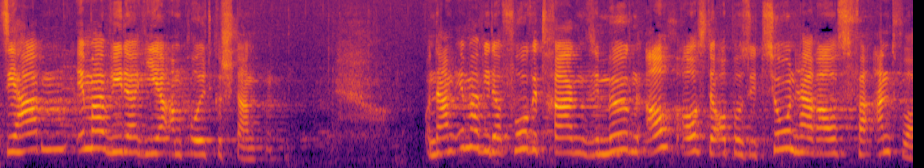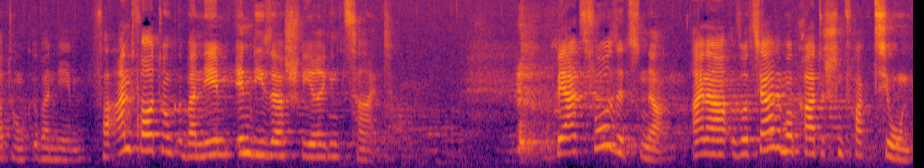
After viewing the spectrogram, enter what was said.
Sie haben immer wieder hier am Pult gestanden und haben immer wieder vorgetragen, Sie mögen auch aus der Opposition heraus Verantwortung übernehmen. Verantwortung übernehmen in dieser schwierigen Zeit. Wer als Vorsitzender einer sozialdemokratischen Fraktion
